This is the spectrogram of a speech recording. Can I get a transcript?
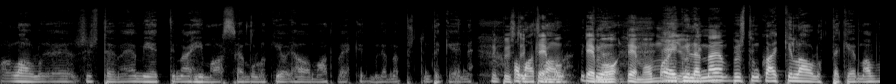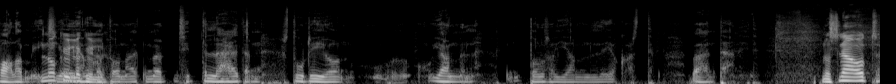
lauluja ja systeemejä miettimään himassa. Ja mullakin on ihan omat vehkeet, millä mä pystyn tekemään ne niin omat demo, laulut. Demo, demo, demo ei, kyllä mä pystyn kaikki laulut tekemään valmiiksi. No kyllä, kyllä. Kotona, että mä sitten lähetän studioon Jannelle, Tolson Jannelle, joka sitten vääntää niitä. No sinä olet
